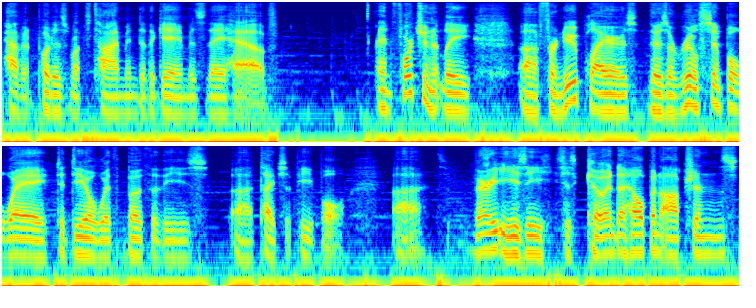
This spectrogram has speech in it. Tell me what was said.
haven't put as much time into the game as they have. And fortunately, uh, for new players, there's a real simple way to deal with both of these uh, types of people. Uh, it's very easy. Just go into help and options,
